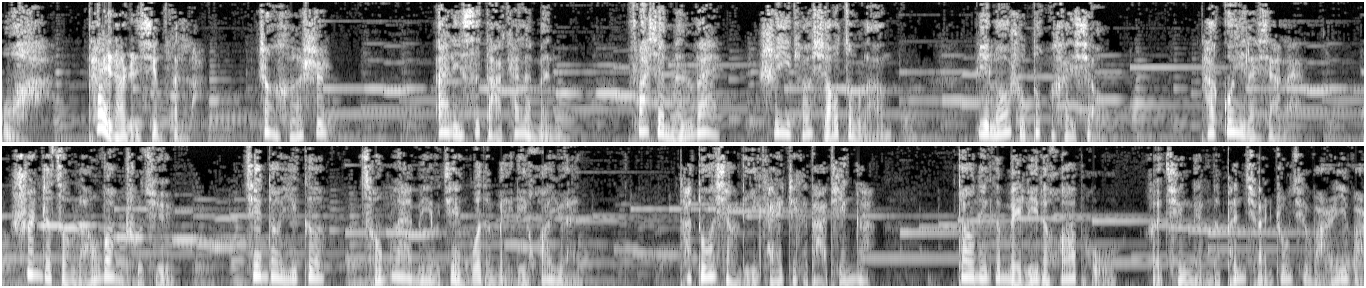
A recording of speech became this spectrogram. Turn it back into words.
哇，太让人兴奋了，正合适。爱丽丝打开了门，发现门外是一条小走廊，比老鼠洞还小。她跪了下来，顺着走廊望出去，见到一个从来没有见过的美丽花园。她多想离开这个大厅啊，到那个美丽的花圃。和清凉的喷泉中去玩一玩，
